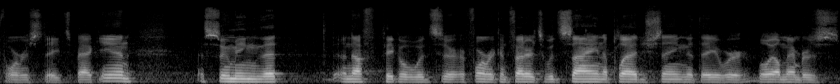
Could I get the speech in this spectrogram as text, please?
former states back in, assuming that enough people would, former Confederates would sign a pledge saying that they were loyal members.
